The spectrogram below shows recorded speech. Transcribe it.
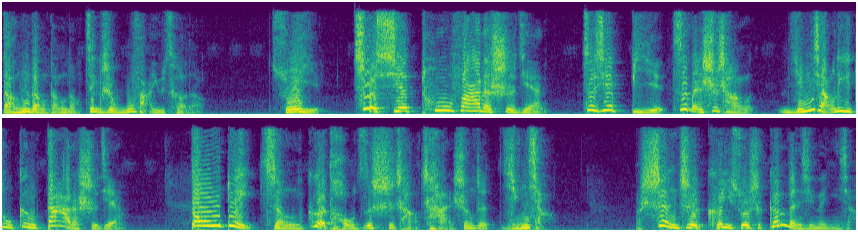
等等等等，这个是无法预测的。所以这些突发的事件，这些比资本市场影响力度更大的事件。都对整个投资市场产生着影响，甚至可以说是根本性的影响。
